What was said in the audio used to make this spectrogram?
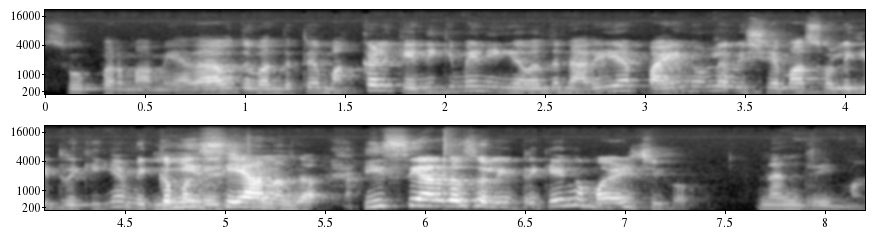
சூப்பர் மாமி. அதாவது வந்துட்டு மக்களுக்கு என்னைக்குமே நீங்க வந்து நிறைய பயனுள்ள விஷயமா சொல்லிக்கிட்டு இருக்கீங்க. மிக்க ஈஸியானதா. ஈஸியானதா சொல்லிட்டு இருக்கீங்க. மகிழ்ச்சிக்கும். நன்றிம்மா.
